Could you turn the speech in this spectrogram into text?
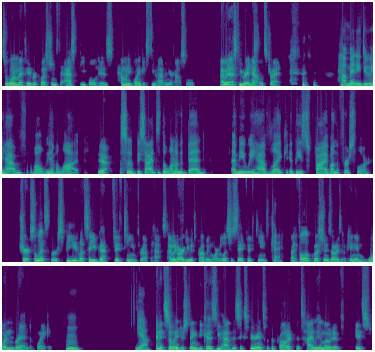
So, one of my favorite questions to ask people is How many blankets do you have in your household? I would ask you right now. Let's try it. How many do we have? Well, we have a lot. Yeah. So, besides the one on the bed, I mean, we have like at least five on the first floor. Sure. So let's for speed, let's say you've got 15 throughout the house. I would argue it's probably more, but let's just say 15. Okay. My follow up question is always okay, name one brand of blanket. Mm. Yeah. And it's so interesting because you have this experience with the product that's highly emotive. It's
